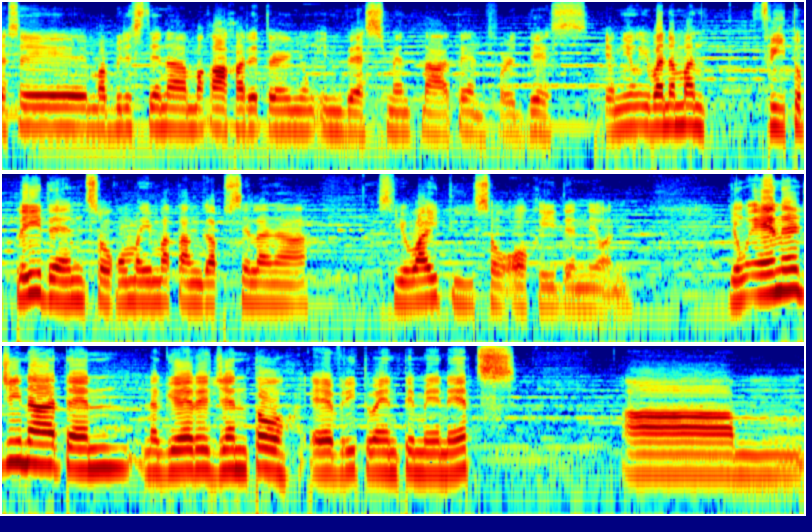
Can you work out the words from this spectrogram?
kasi mabilis din na makaka-return yung investment natin for this. And yung iba naman free to play din so kung may matanggap sila na CYT so okay din yon. Yung energy natin nagre-regen to every 20 minutes. Um,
